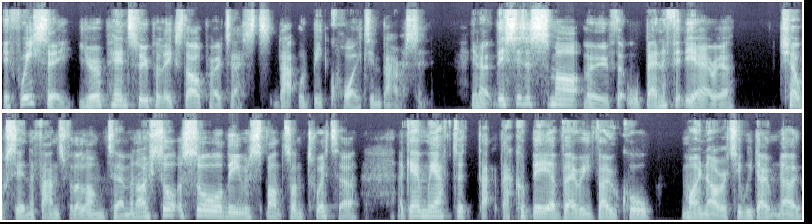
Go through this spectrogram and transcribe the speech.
if we see European Super League style protests, that would be quite embarrassing. You know, this is a smart move that will benefit the area, Chelsea and the fans for the long term. And I sort of saw the response on Twitter. Again, we have to, that, that could be a very vocal minority. We don't know.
